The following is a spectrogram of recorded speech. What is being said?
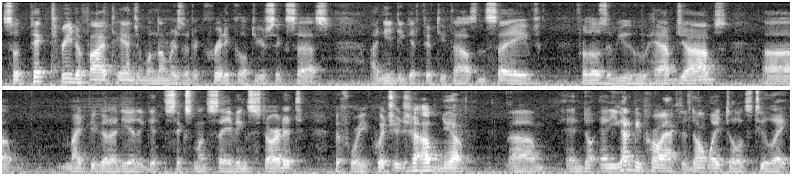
So pick three to five tangible numbers that are critical to your success. I need to get fifty thousand saved. For those of you who have jobs, uh, might be a good idea to get six months savings started before you quit your job. Yep. Um, and don't, and you got to be proactive. Don't wait till it's too late.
